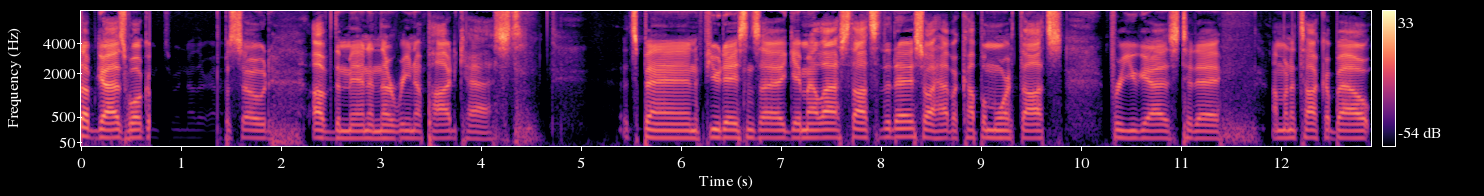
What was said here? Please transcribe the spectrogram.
up, guys? Welcome to another episode of the Man in the Arena podcast. It's been a few days since I gave my last thoughts of the day, so I have a couple more thoughts for you guys today. I'm going to talk about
